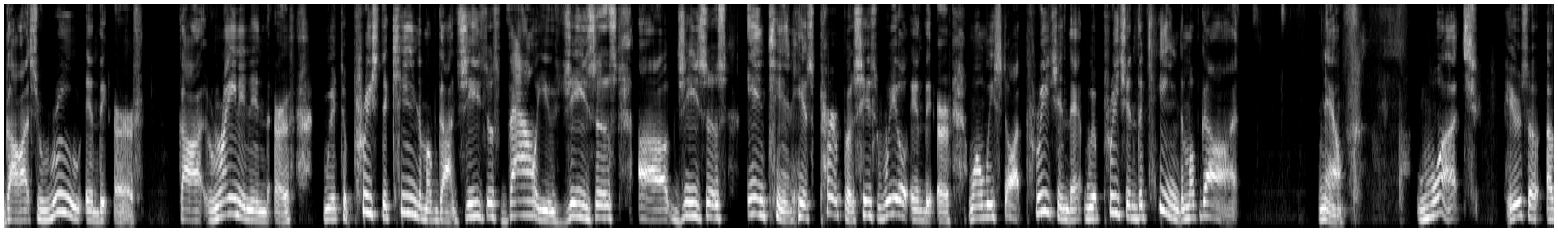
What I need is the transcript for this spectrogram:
God's rule in the earth, God reigning in the earth. We're to preach the kingdom of God, Jesus' values, Jesus, uh, Jesus' intent, his purpose, his will in the earth. When we start preaching that, we're preaching the kingdom of God. Now, what Here's a, a,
